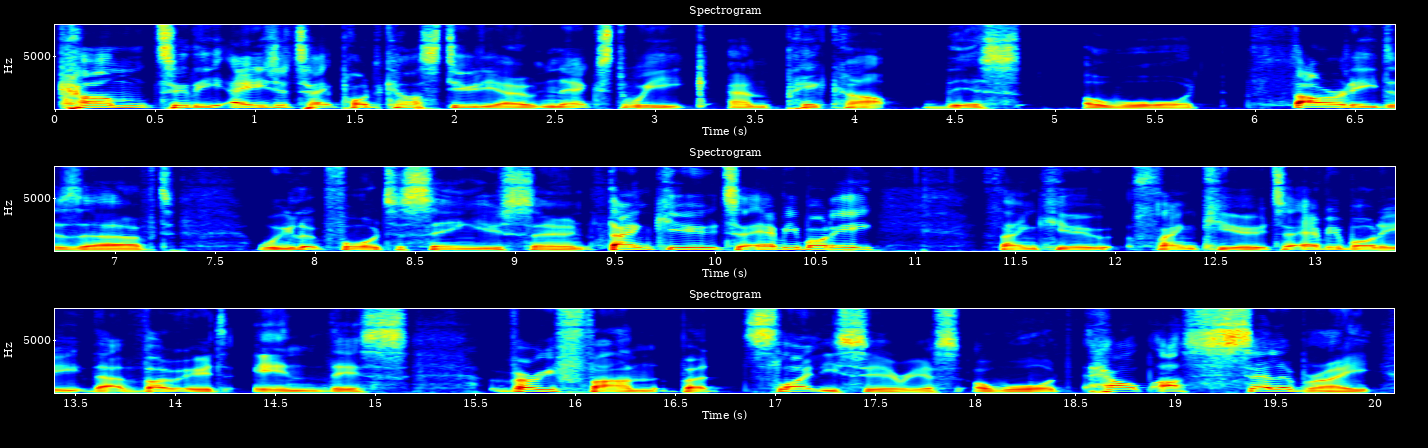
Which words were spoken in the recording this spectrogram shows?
come to the Asia Tech Podcast Studio next week and pick up this award. Thoroughly deserved. We look forward to seeing you soon. Thank you to everybody. Thank you. Thank you to everybody that voted in this very fun but slightly serious award. Help us celebrate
